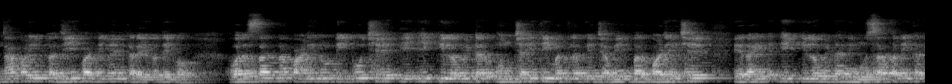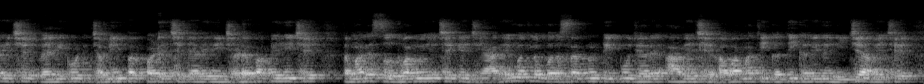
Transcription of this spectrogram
ના પડી તો હજી એકવાર રિવાઇન કરાવી લો દેખો, વરસાદના પાણીનું ટીપું છે, એ એક કિલોમીટર ઊંચાઈથી મતલબ કે જમીન પર પડે છે. એ રાઈટ એક કિલોમીટરની મુસાફરી કરે છે. વેરી ગુડ જમીન પર પડે છે, ત્યારે એની ઝડપ આપેલી છે. તમારે શોધવાનું એ છે કે જ્યારે મતલબ વરસાદનું ટીપું જ્યારે આવે છે, હવામાંથી ગતિ કરીને નીચે આવે છે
